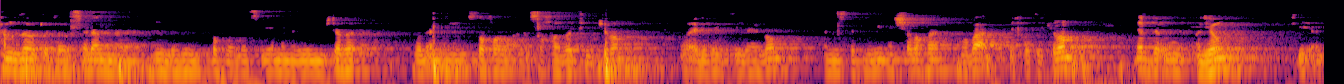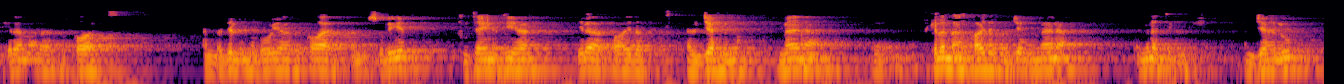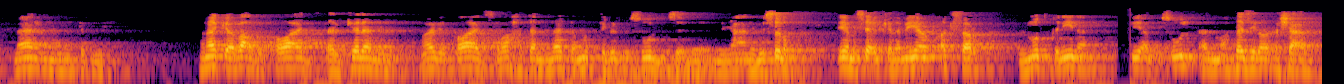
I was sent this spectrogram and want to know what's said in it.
الحمد لله وكفى والسلام على الذين اصطفى ولا سيما النبي المجتبى والامين المصطفى وعلى صحابته الكرام وآل بيته العظام المستكملين الشرف. وبعد إخوة الكرام نبدأ اليوم في الكلام على القواعد. الأدلة النبوية القواعد الأصولية انتهينا فيها إلى قاعدة الجهل مانع تكلمنا عن قاعدة الجهل مانع من التكليف. الجهل مانع من التكليف. هناك بعض القواعد الكلامية وهذه القواعد صراحة لا تمت للأصول يعني بصلة. هي مسائل كلامية وأكثر المتقنين في الأصول المعتزلة والأشاعرة.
